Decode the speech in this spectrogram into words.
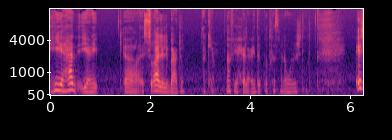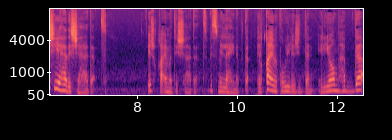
هي هذا يعني آه السؤال اللي بعده. أوكي ما في حيل أعيد البودكاست من أول وجديد. إيش هي هذه الشهادات؟ إيش قائمة الشهادات؟ بسم الله نبدأ. القائمة طويلة جدا. اليوم هبدأ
